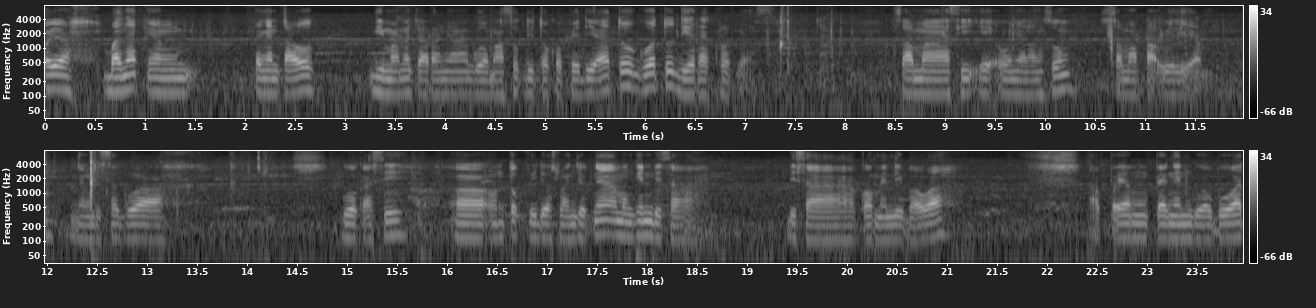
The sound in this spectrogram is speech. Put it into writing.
Oh ya, banyak yang pengen tahu gimana caranya gua masuk di Tokopedia tuh gua tuh direkrut guys sama CEO nya langsung sama Pak William. Yang bisa gua gua kasih eh, untuk video selanjutnya mungkin bisa bisa komen di bawah apa yang pengen gua buat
